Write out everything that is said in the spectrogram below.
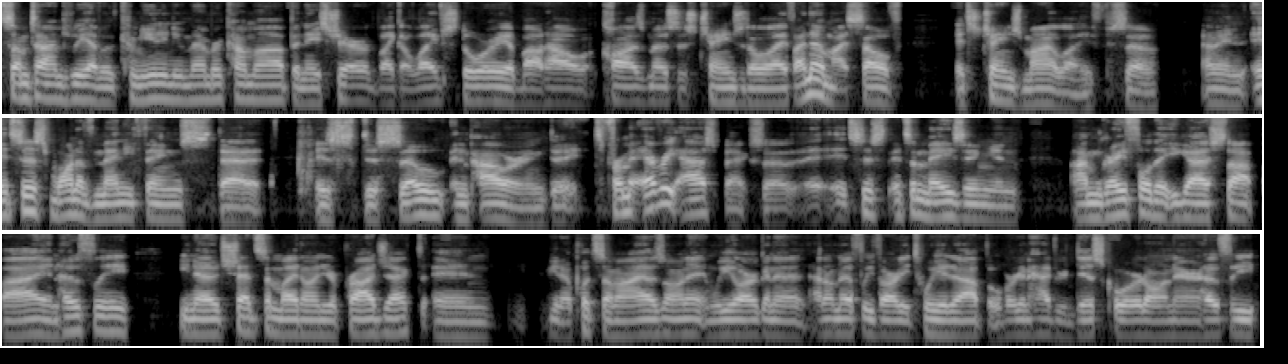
sometimes we have a community member come up and they share like a life story about how Cosmos has changed their life. I know myself, it's changed my life. So I mean, it's just one of many things that is just so empowering to, from every aspect. So it's just it's amazing, and I'm grateful that you guys stopped by, and hopefully, you know, shed some light on your project and you know put some eyes on it. And we are gonna. I don't know if we've already tweeted out, but we're gonna have your Discord on there. Hopefully,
